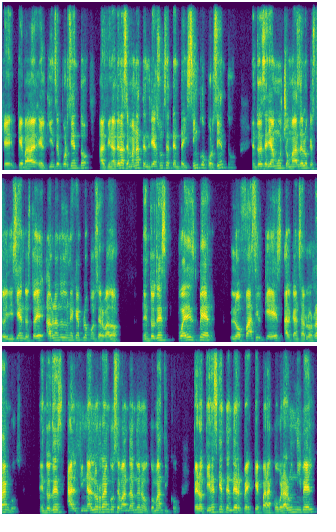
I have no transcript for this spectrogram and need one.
que, va el 15%, al final de la semana tendrías un 75%. Entonces sería mucho más de lo que estoy diciendo. Estoy hablando de un ejemplo conservador. Entonces, puedes ver lo fácil que es alcanzar los rangos. Entonces, al final los rangos se van dando en automático, pero tienes que entender que para cobrar un nivel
